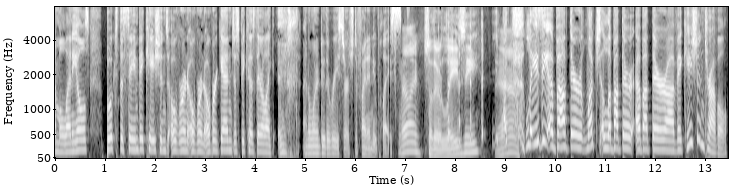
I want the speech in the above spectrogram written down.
of millennials booked the same vacations over and over and over again just because they're like, Ugh, I don't want to do the research to find a new place. Really? So they're lazy. Yeah. Lazy about their lux- about their about their uh, vacation travel.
